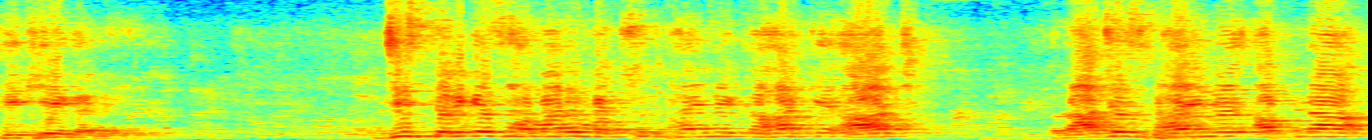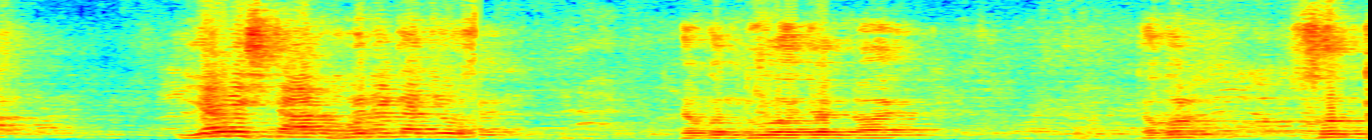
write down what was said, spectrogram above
देखिएगा नहीं जिस तरीके से हमारे मकसूद भाई ने कहा कि आज राजेश भाई ने अपना यंग स्टार होने का जो যখন দু হাজার নয় তখন সদ্য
